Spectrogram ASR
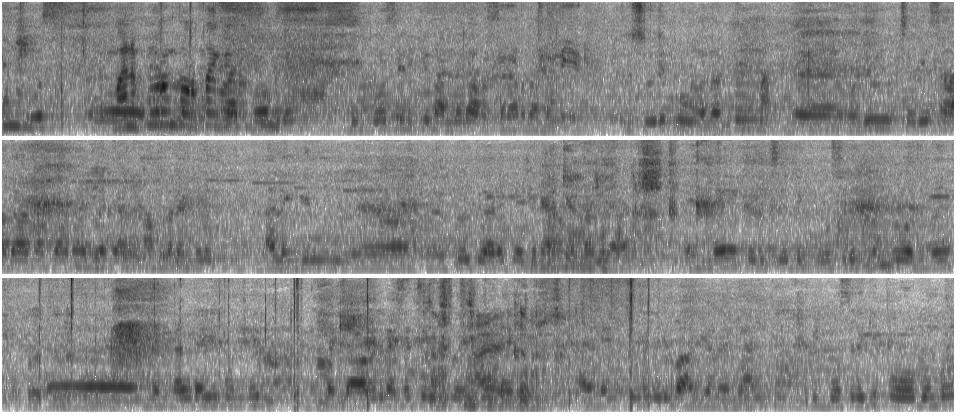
ബിഗ് ബോസ് മനഃപൂർവം പ്ലാറ്റ്ഫോമിൽ ബിഗ് ബോസ് എനിക്ക് നല്ലൊരു അവസരമാണ് തന്നത്. തൃശ്ശൂർ പോകുന്നത് ഒരു ചെറിയ സാധാരണക്കാരനായിട്ടുള്ള ഞാൻ അമ്പലങ്ങളും അല്ലെങ്കിൽ കൂട്ടുകാരൊക്കെ ആയിട്ട് ഞാൻ പിടിച്ച് ബിഗ് ബോസിൽ കൊണ്ടുവന്ന് നിങ്ങളുടെ ഈ മുന്നിൽ എല്ലാവരും എന്നെ ചെയ്ത് അതിന് ഏറ്റവും വലിയൊരു ഭാഗ്യമാണ്. ഞാൻ ബിഗ് ബോസിലേക്ക് പോകുമ്പോൾ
